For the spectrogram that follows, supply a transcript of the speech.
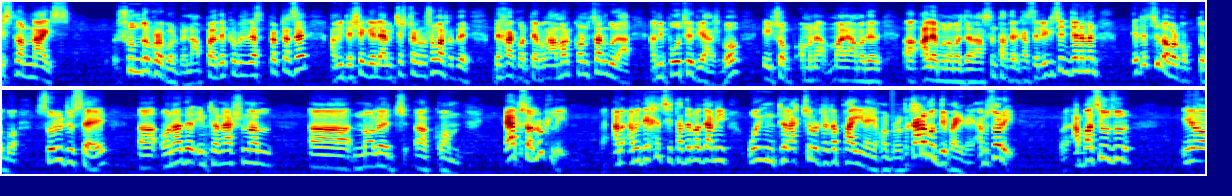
ইটস নট নাইস সুন্দর করে বলবেন। আপনাদেরকে রেসপেক্ট আছে, আমি দেশে গেলে আমি চেষ্টা করব সবার সাথে দেখা করতে এবং আমার কনসার্নগুলো আমি পৌঁছে দিয়ে আসব। এইসব মানে মানে আমাদের আলেমুলামা যারা আছেন, তাদের কাছে। লেডিস এন্ড জেন্টলম্যান এটা ছিল আমার বক্তব্য। সরি টু সে ওনাদের ইন্টারন্যাশনাল নলেজ কম। অ্যাবসলুটলি আমি আমি দেখেছি, তাদের মাঝে আমি ওই ইন্টেলেকচুয়ালিটা পাই নাই এখন পর্যন্ত। কারোর মধ্যেই পাই নাই। আমি সরি আব্বাসি হুজুর you know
